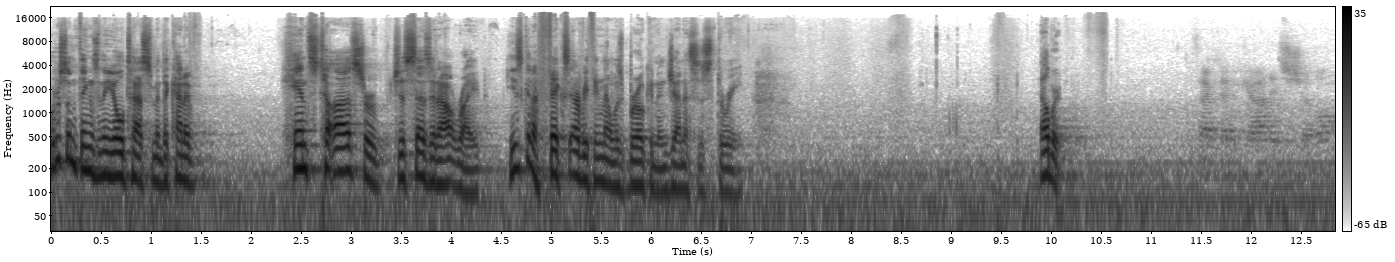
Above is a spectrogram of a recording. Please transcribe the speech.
What are some things in the Old Testament that kind of hints to us or just says it outright? He's going to fix everything that was broken in Genesis 3. Albert. The fact that God is shalom.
